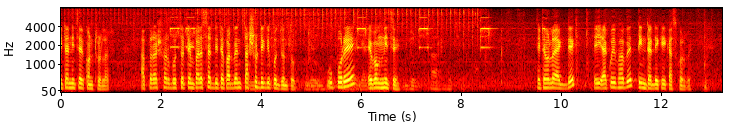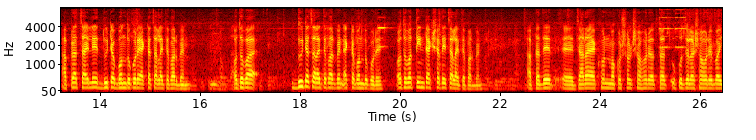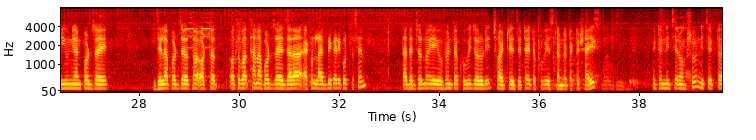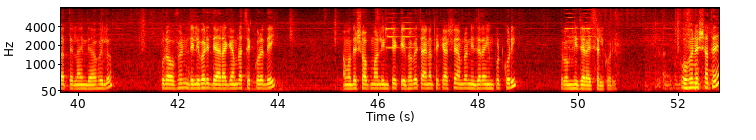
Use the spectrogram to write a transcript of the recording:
এটা নিচের কন্ট্রোলার আপনারা সর্বোচ্চ টেম্পারেচার দিতে পারবেন চারশো ডিগ্রি পর্যন্ত। উপরে এবং নিচে। এটা হলো এক ডেক এই একইভাবে তিনটা ডেকেই কাজ করবে। আপনারা চাইলে দুইটা বন্ধ করে একটা চালাইতে পারবেন। অথবা দুইটা চালাইতে পারবেন, একটা বন্ধ করে। অথবা তিনটা একসাথেই চালাইতে পারবেন। আপনাদের যারা এখন মকরশল শহরে অর্থাৎ উপজেলা শহরে বা ইউনিয়ন পর্যায়ে, জেলা পর্যায়ে অর্থাৎ অথবা থানা পর্যায়ে যারা এখন লাইভ বেকারি করতেছেন, তাদের জন্য এই ওভেনটা খুবই জরুরি। ছয় ট্রে যেটা, এটা খুবই স্ট্যান্ডার্ড একটা সাইজ এটা নিচের অংশ, নিচেরটাতে লাইন দেওয়া হইল। পুরো ওভেন ডেলিভারি দেওয়ার আগে আমরা চেক করে দেই। আমাদের সব মাল ইনটেক এইভাবে চায়না থেকে আসে, আমরা নিজেরা ইম্পোর্ট করি এবং নিজেরাই সেল করি। ওভেনের সাথে,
